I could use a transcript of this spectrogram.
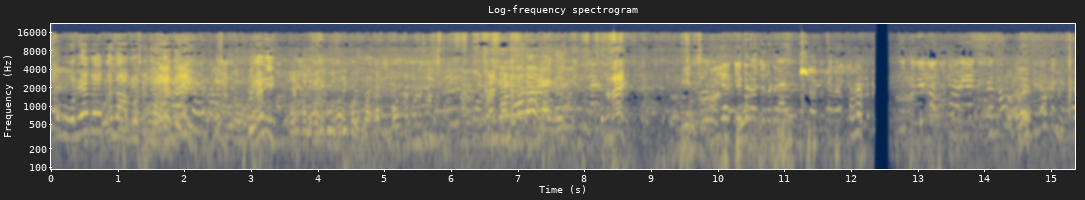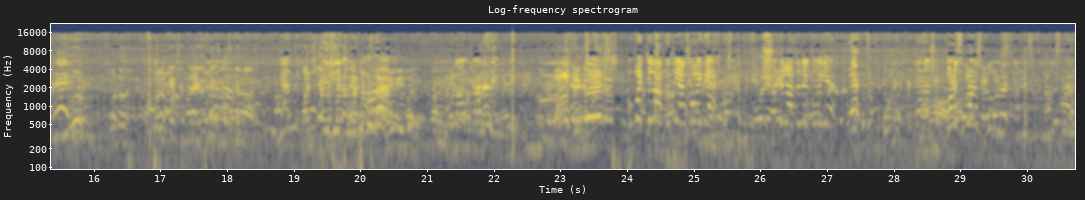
इसको बोल रहे हैं पहला एवरेज को जा रहे हैं। नहीं ऊपर चलाते देखो ये ऊपर चलाते देखो ये बड़े बड़े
